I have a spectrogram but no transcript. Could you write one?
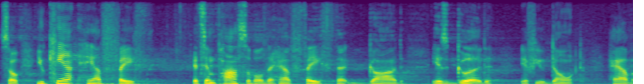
So you can't have faith. It's impossible to have faith that God is good if you don't have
